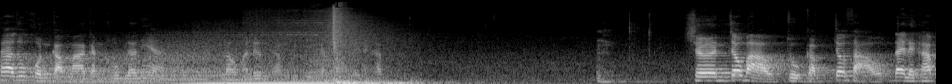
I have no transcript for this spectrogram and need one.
ถ้าทุกคนกลับมากันครบแล้วเนี่ย เรามาเริ่มทำพิธีกันต่อเลยนะครับ เชิญเจ้าบ่าวจูบกับเจ้าสาวได้เลยครับ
